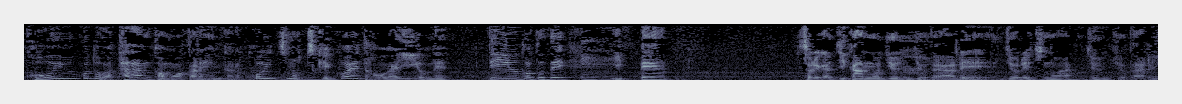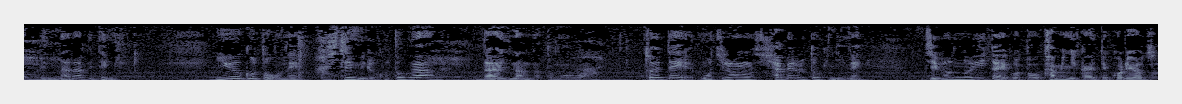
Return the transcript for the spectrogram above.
こういうことが足らんかも分からへんからこいつも付け加えた方がいいよねっていうことで、えー、いっぺんそれが時間の順序であれ序列の順序であれいっぺん並べてみると。いうことをね、してみることが大事なんだと思うわ。それでもちろん喋る時にね自分の言いたいことを紙に書いてこれをずっ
